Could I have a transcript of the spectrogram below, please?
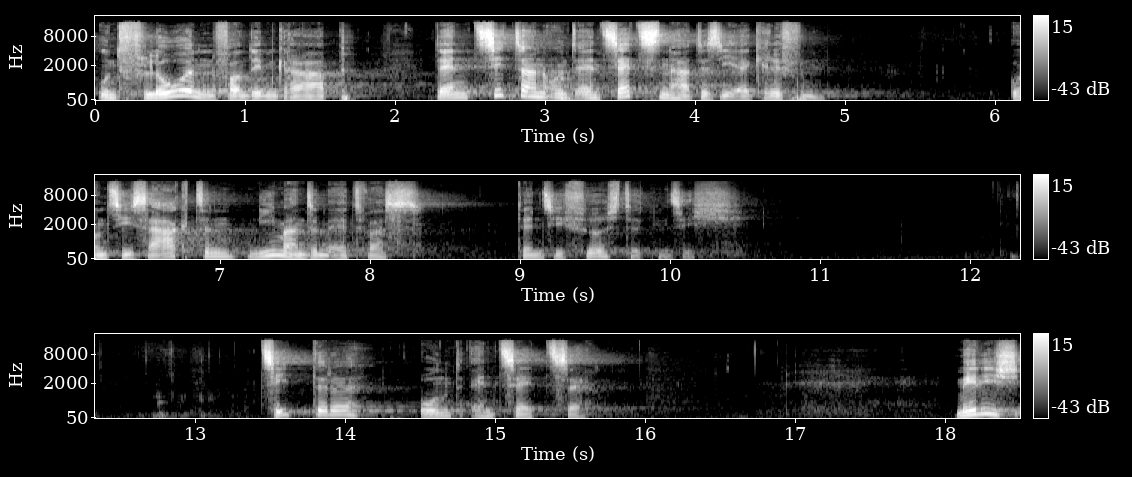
und flohen von dem Grab, denn Zittern und Entsetzen hatte sie ergriffen. Und sie sagten niemandem etwas, denn sie fürchteten sich. Zittere und Entsetze. Mir ist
